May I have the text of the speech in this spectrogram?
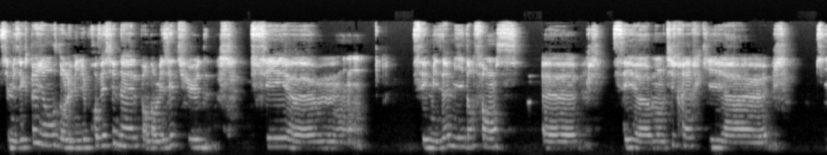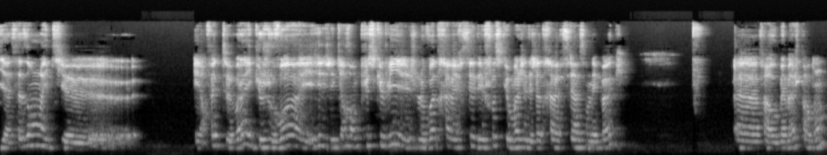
C'est mes expériences dans le milieu professionnel, pendant mes études. C'est euh, mes amis d'enfance. Euh, c'est euh, mon petit frère qui a qui a 16 ans et qui et en fait voilà et que je vois j'ai 15 ans de plus que lui et je le vois traverser des choses que moi j'ai déjà traversées à son époque enfin au même âge pardon.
